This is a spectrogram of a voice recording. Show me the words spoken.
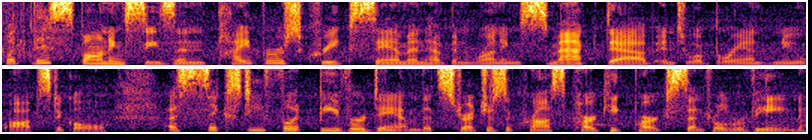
But this spawning season, Piper's Creek salmon have been running smack dab into a brand new obstacle a 60 foot beaver dam that stretches across Carkeek Park's central ravine.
